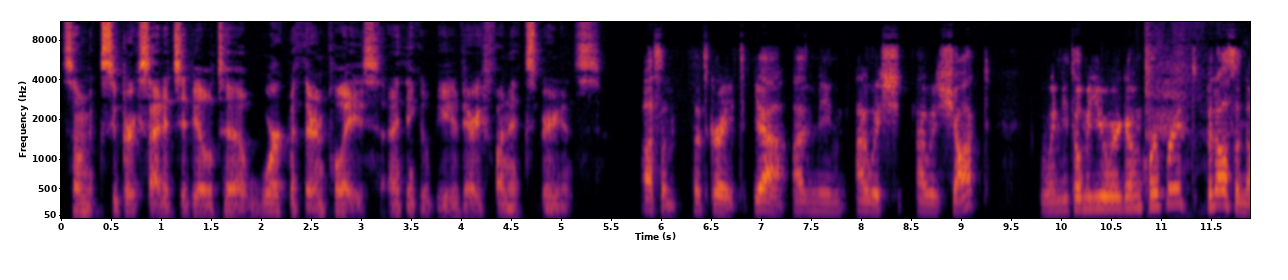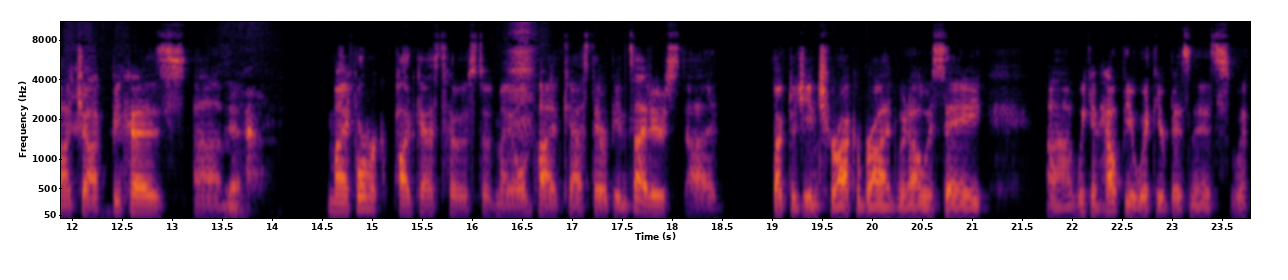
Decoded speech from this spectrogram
So I'm super excited to be able to work with their employees. I think it will be a very fun experience. Awesome. That's great. Yeah. I mean, I was, I was shocked when you told me you were going corporate, but also not shocked because um, yeah. my former podcast host of my old podcast, Therapy Insiders, uh, Dr. Gene Shirokobrod, would always say, uh, "We can help you with your business with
